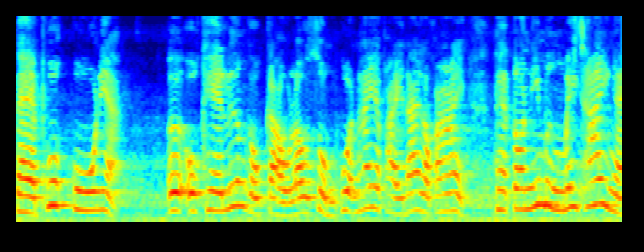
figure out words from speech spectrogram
แต่พวกกูเนี่ยเออโอเค เรื่องเก่าๆเราสมควรให้อภัยได้เราก็ให้ แต่ตอนนี้มึงไม่ใช่ไง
